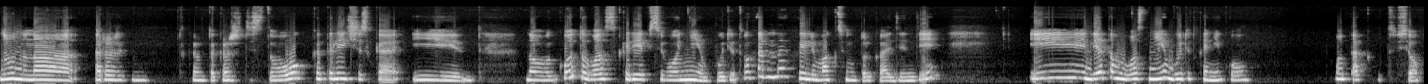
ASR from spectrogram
но на, скажем так, Рождество католическое и Новый год у вас, скорее всего, не будет выходных или максимум только один день. И летом у вас не будет каникул. Вот так вот все.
